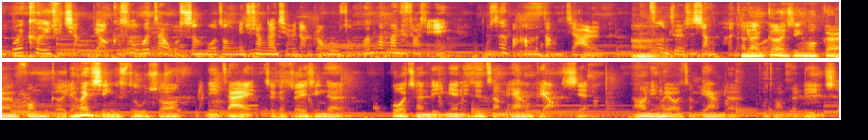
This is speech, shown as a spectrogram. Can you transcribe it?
我不会刻意去强调，可是我会在我生活中里面，就像刚才前面讲融入中，我会慢慢去发现，哎。我真的把他们当家人，嗯，真的觉得是像朋友。可能个性或个人风格也会形塑说你在这个追星的过程里面你是怎么样表现，然后你会有怎么样的不同的历程。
